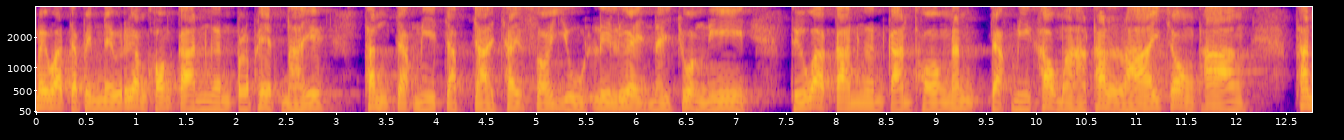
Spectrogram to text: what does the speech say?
ไม่ว่าจะเป็นในเรื่องของการเงินประเภทไหน ท่านจะมีจับจ่ายใช้สอยอยู่เรื่อยๆ ในช่วงนี้ ถือว่าการเงินการทองนั้นจะมีเข้ามาท่านหลายช่องทาง ท่าน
